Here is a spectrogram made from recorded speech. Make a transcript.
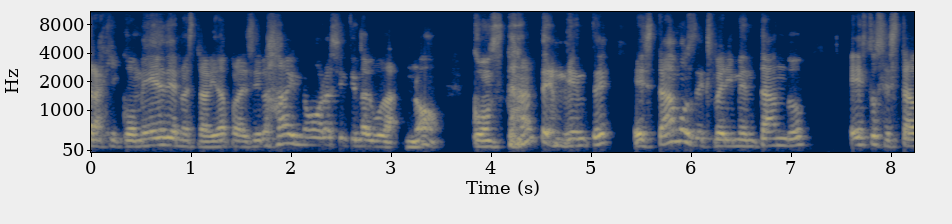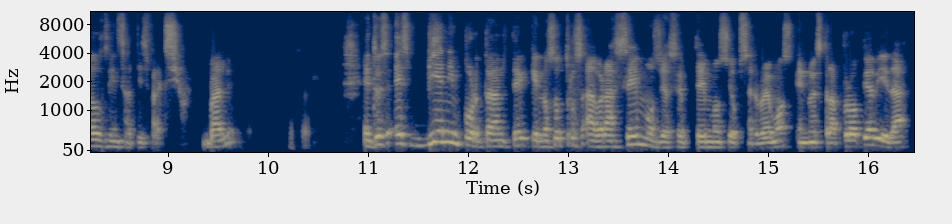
tragicomedia en nuestra vida para decir, ay, no, ahora sí entiendo el Buda. No, constantemente estamos experimentando estos estados de insatisfacción, ¿vale? Entonces, es bien importante que nosotros abracemos y aceptemos y observemos en nuestra propia vida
